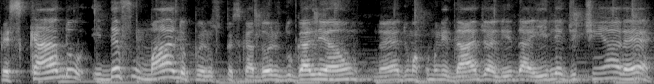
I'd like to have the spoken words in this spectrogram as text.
pescado e defumado pelos pescadores do Galeão, né, de uma comunidade ali da ilha de Tinharé.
